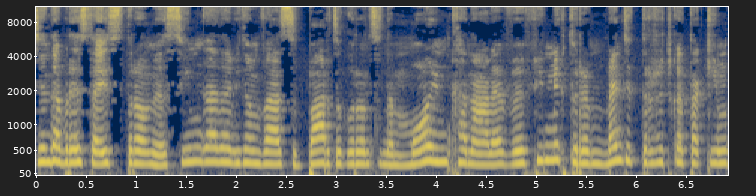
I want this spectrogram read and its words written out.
dzień dobry, z tej strony Singada, witam Was bardzo gorąco na moim kanale w filmie, który będzie troszeczkę takim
